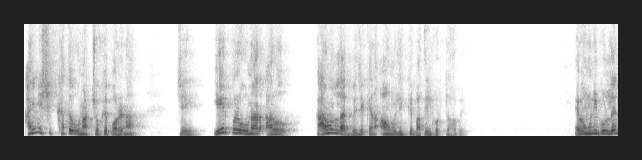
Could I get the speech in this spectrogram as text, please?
আইনি শিক্ষাতেও ওনার চোখে পড়ে না যে এরপরে ওনার আরও কারণ লাগবে যে কেন আওয়ামী লীগকে বাতিল করতে হবে। এবং উনি বললেন,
